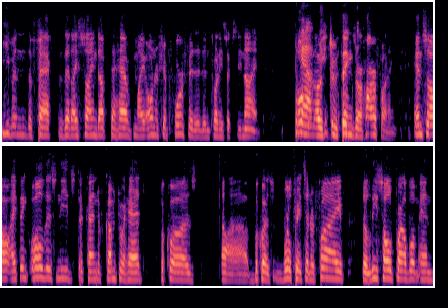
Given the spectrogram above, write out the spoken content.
even the fact that I signed up to have my ownership forfeited in 2069. Both Yeah. of those two things are horrifying. And so I think all this needs to kind of come to a head because uh, because World Trade Center 5, the leasehold problem, and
